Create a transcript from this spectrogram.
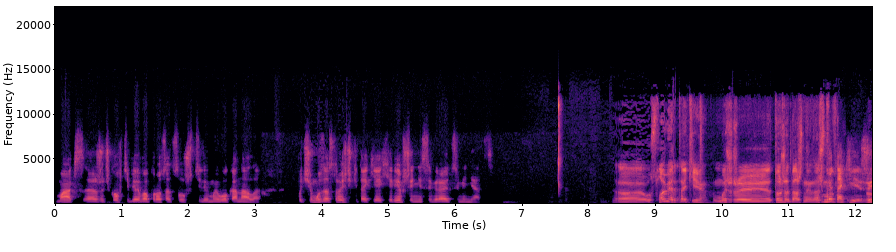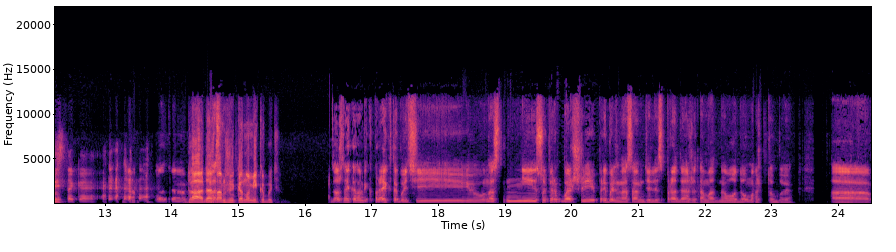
Макс э, Жучков, тебе вопрос от слушателей моего канала. Почему застройщики такие охеревшие не собираются меняться? Э, условия такие. Мы же тоже должны... На Мы такие, жизнь такая. Да, да, да должна же экономика быть. Должна экономика проекта быть, и у нас не супер большие прибыли, на самом деле, с продажи там одного дома, чтобы а,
